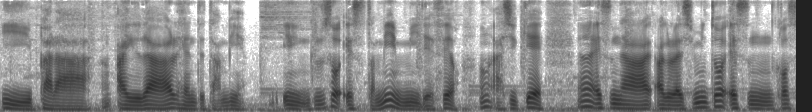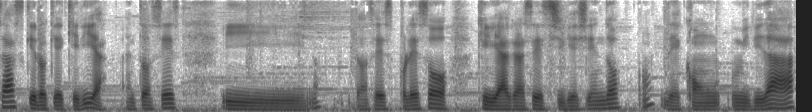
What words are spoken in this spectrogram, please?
y para ayudar gente también. incluso es también mi deseo. Así que eh, es un agradecimiento, es cosas que lo que quería. Entonces, y ¿no? Entonces, por eso quería agradecer, sigue siendo de con humildad,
